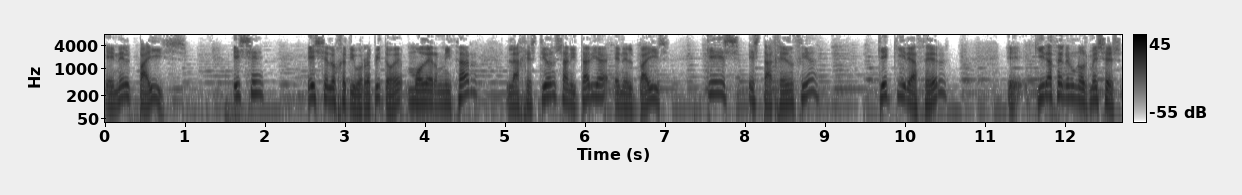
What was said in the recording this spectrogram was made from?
en el país. Ese es el objetivo. Repito, ¿eh? modernizar la gestión sanitaria en el país. ¿Qué es esta agencia? ¿Qué quiere hacer? Eh, quiere hacer en unos meses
